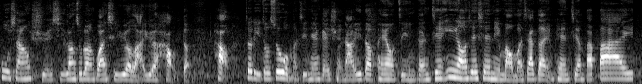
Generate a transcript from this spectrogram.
互相学习，让这段关系越来越好的。好，这里就是我们今天给选到一的朋友指引跟建议哦，谢谢你们，我们下个影片见，拜拜。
